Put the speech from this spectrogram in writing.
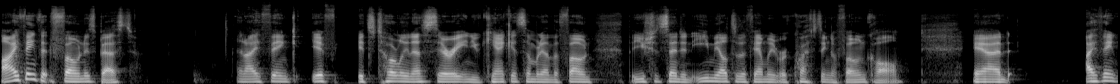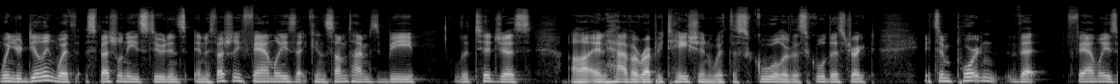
I think that phone is best. And I think if it's totally necessary and you can't get somebody on the phone, that you should send an email to the family requesting a phone call. And I think when you're dealing with special needs students, and especially families that can sometimes be litigious uh, and have a reputation with the school or the school district, it's important that families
